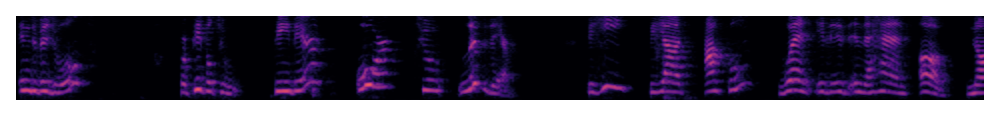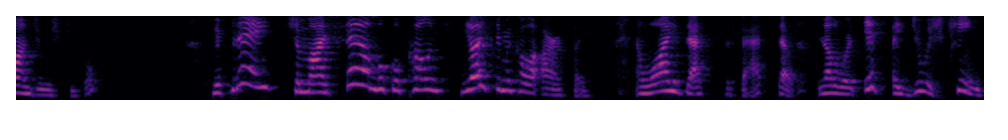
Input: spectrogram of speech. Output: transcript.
individuals, for people to be there or to live there. Bihi biyad akum, when it is in the hands of non-Jewish people. And why is that the fact that, in other words, if a Jewish king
